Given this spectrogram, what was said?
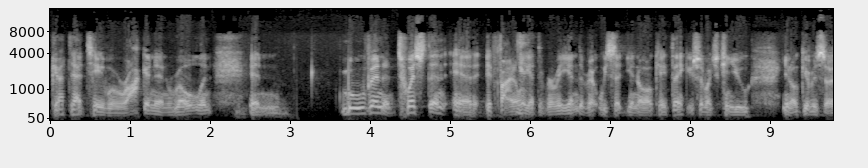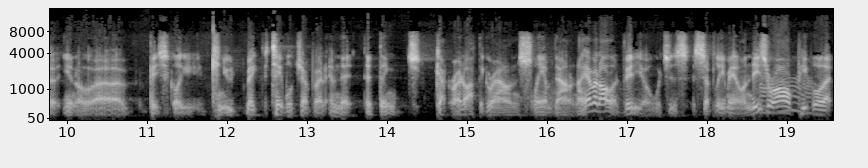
got that table rocking and rolling and moving and twisting and it finally at the very end of it we said you know okay thank you so much. Can you you know give us a you know uh basically can you make the table jump right and the, the thing got right off the ground and slammed down. And i have it all on video which is simply amazing. And these are all people that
